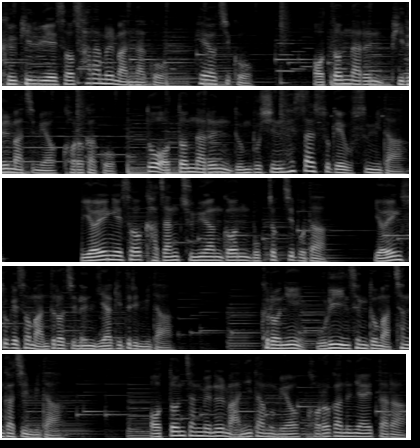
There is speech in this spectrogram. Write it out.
그 길 위에서 사람을 만나고 헤어지고 어떤 날은 비를 맞으며 걸어가고 또 어떤 날은 눈부신 햇살 속에 웃습니다. 여행에서 가장 중요한 건 목적지보다 여행 속에서 만들어지는 이야기들입니다. 그러니 우리 인생도 마찬가지입니다. 어떤 장면을 많이 담으며 걸어가느냐에 따라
